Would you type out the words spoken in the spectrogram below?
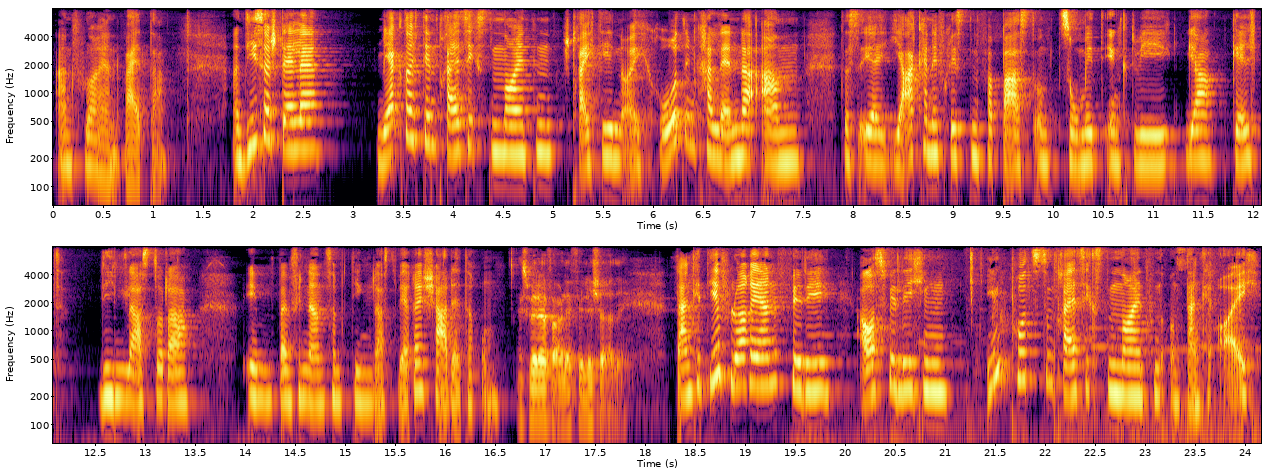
an Florian weiter. An dieser Stelle merkt euch den 30.09., streicht ihn euch rot im Kalender an, dass ihr ja keine Fristen verpasst und somit irgendwie, ja, Geld liegen lasst oder eben beim Finanzamt liegen lasst. Wäre schade darum. Es wäre auf alle Fälle schade. Danke dir, Florian, für die ausführlichen Inputs zum 30.09. und danke euch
